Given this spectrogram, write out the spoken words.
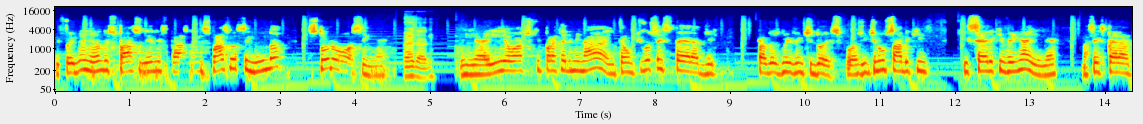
e foi ganhando espaço, ganhando espaço, ganhando espaço, a segunda estourou, assim, né? Verdade. E aí eu acho que para terminar, então, o que você espera de para 2022? Pô, a gente não sabe que, que série que vem aí, né? Mas você espera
